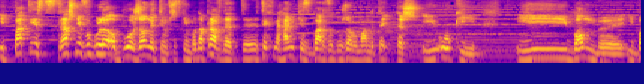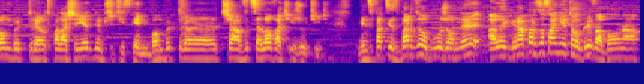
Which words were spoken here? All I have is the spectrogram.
I Pat jest strasznie w ogóle obłożony tym wszystkim, bo naprawdę ty, tych mechanik jest bardzo dużo, bo mamy te, też i łuki, i bomby, i bomby, które odpala się jednym przyciskiem, i bomby, które trzeba wycelować i rzucić. Więc Pat jest bardzo obłożony, ale gra bardzo fajnie to ogrywa, bo ona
